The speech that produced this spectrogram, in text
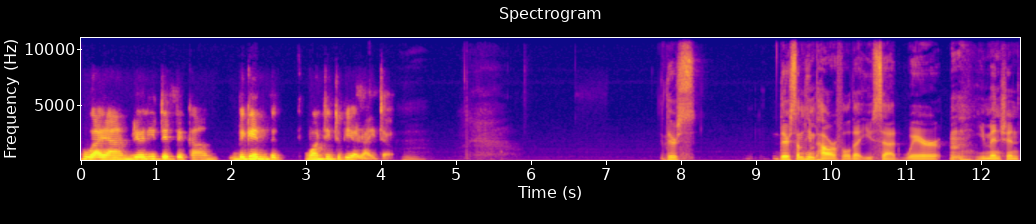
who I am really did become begin with wanting to be a writer. Hmm. There's there's something powerful that you said where you mentioned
